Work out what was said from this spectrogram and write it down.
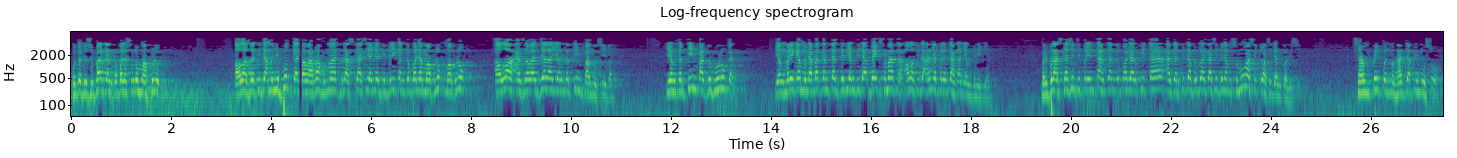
untuk disebarkan kepada seluruh makhluk. Allah sudah tidak menyebutkan bahwa rahmat belas kasih hanya diberikan kepada makhluk-makhluk Allah Azza wa Jalla yang tertimpa musibah. Yang tertimpa keburukan. Yang mereka mendapatkan takdir yang tidak baik semata. Allah tidak hanya perintahkan yang demikian. Berbelas kasih diperintahkan kepada kita agar kita berbelas kasih dalam semua situasi dan kondisi. Sampai pun menghadapi musuh.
